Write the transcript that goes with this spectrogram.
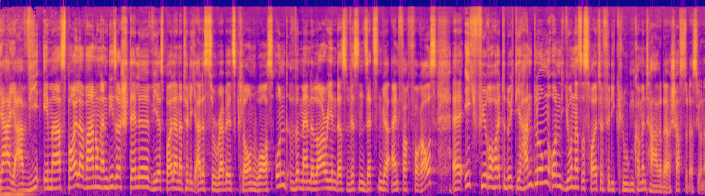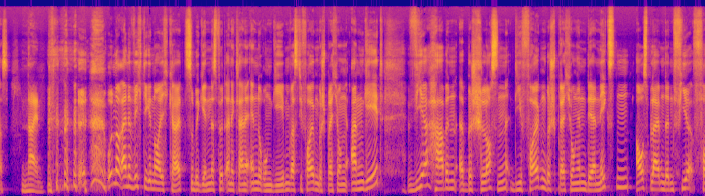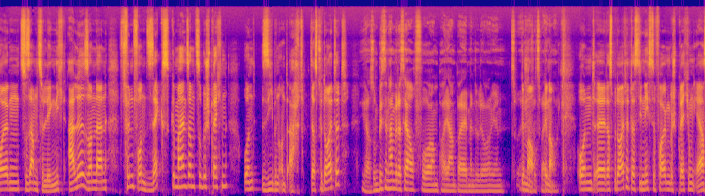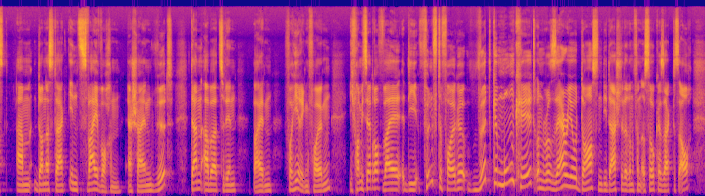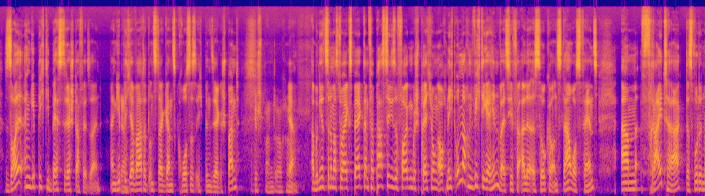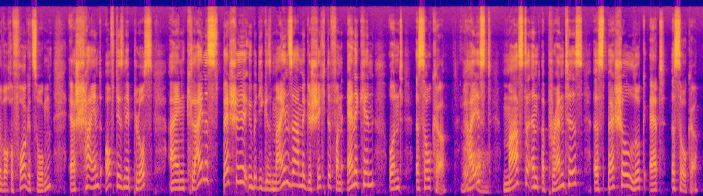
Ja, ja, wie immer. Spoilerwarnung an dieser Stelle. Wir spoilern natürlich alles zu Rebels, Clone Wars und The Mandalorian. Das Wissen setzen wir einfach voraus. Äh, ich führe heute durch die Handlung und Jonas ist heute für die klugen Kommentare da. Schaffst du das, Jonas? Nein. und noch eine wichtige Neuigkeit zu Beginn. Es wird eine kleine Änderung geben, was die Folgenbesprechungen angeht. Wir haben äh, beschlossen, die Folgenbesprechungen der nächsten ausbleibenden vier Folgen zusammenzulegen. Nicht alle, sondern 5 und 6 gemeinsam zu besprechen und 7 und 8. Das bedeutet, ja, so ein bisschen haben wir das ja auch vor ein paar Jahren bei Mandalorian äh, genau, genau. Gemacht. Und äh, das bedeutet, dass die nächste Folgenbesprechung erst am Donnerstag in zwei Wochen erscheinen wird. Dann aber zu den beiden vorherigen Folgen. Ich freue mich sehr drauf, weil die fünfte Folge wird gemunkelt und Rosario Dawson, die Darstellerin von Ahsoka, sagt es auch, soll angeblich die beste der Staffel sein. Angeblich ja. erwartet uns da ganz Großes. Ich bin sehr gespannt. Gespannt auch. Ja. ja. Abonniert Cinema Strikes Back, dann verpasst ihr diese Folgenbesprechung auch nicht. Und noch ein wichtiger Hinweis hier für alle Ahsoka und Star Wars Fans: Am Freitag, das wurde eine Woche vorgezogen, erscheint auf Disney Plus ein kleines Special über die gemeinsame Geschichte von Anakin und Ahsoka. Oh. Heißt Master and Apprentice, a special look at Ahsoka.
